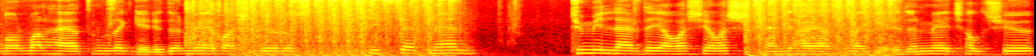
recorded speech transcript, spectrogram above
normal hayatımıza geri dönmeye başlıyoruz. Hissetmeyen tüm illerde yavaş yavaş kendi hayatına geri dönmeye çalışıyor.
